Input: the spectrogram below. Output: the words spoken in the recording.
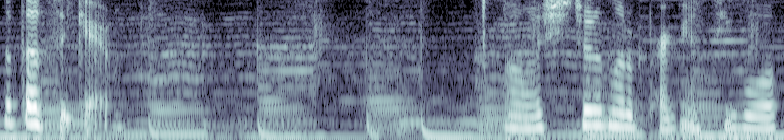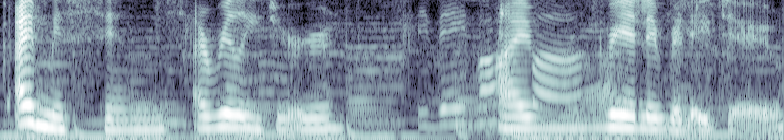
but that's okay. Oh, she's doing a little pregnancy walk. I miss Sims. I really do. I really, really do.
